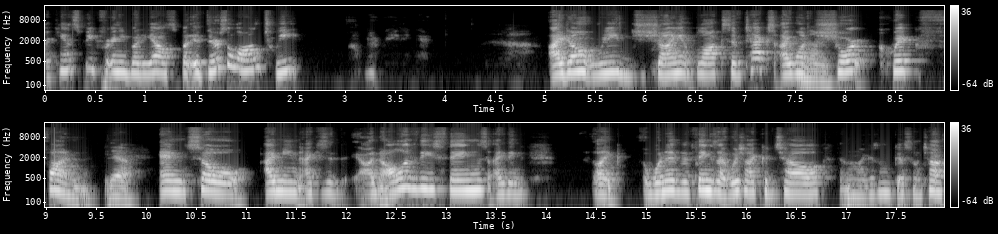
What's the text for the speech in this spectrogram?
I can't speak for anybody else. But if there's a long tweet, I'm not reading it. I don't read giant blocks of text. I want No. short, quick, fun. yeah, And so, I mean, I said on all of these things, I think like one of the things I wish I could tell, and I guess I'm guess I'm telling,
